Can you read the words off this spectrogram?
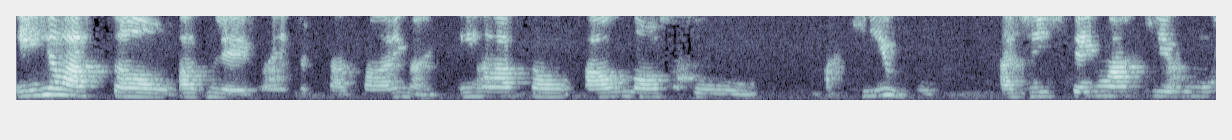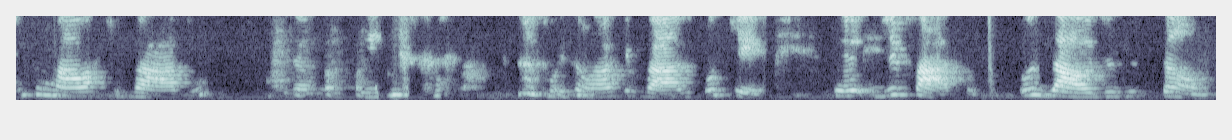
Em relação às mulheres né, entrevistadas falarem mais, em relação ao nosso arquivo, a gente tem um arquivo muito mal arquivado, digamos assim, muito mal arquivado, porque, de fato, os áudios estão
